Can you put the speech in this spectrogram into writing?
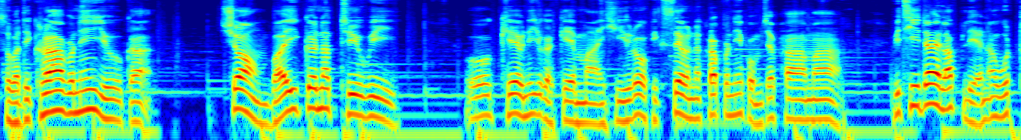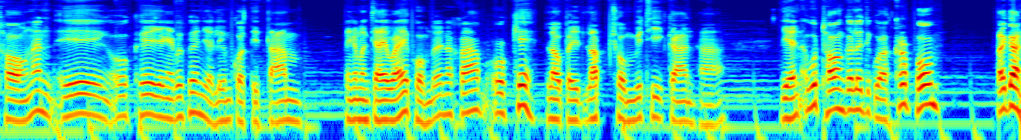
สวัสดีครับ วันนี้อยู่กับช่อง b i k e r n u t TV โอเค วันนี้อยู่กับเกม My Hero Pixel นะครับ วันนี้ผมจะพามา วิธีได้รับเหรียญอาวุธทองนั่นเอง โอเค ยังไงเพื่อนๆ อย่าลืมกดติดตาม เป็นกำลังใจไว้ให้ผมด้วยนะครับ โอเค เราไปรับชมวิธีการหา เหรียญอาวุธทองกันเลยดีกว่าครับผม ไปกัน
